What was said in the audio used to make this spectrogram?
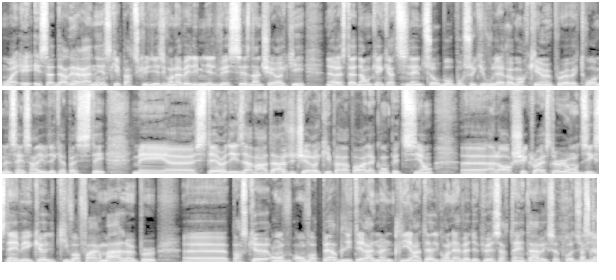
Ouais, et, et cette dernière année, ce qui est particulier, c'est qu'on avait éliminé le V6 dans le Cherokee. Il ne restait donc qu'un 4 cylindres turbo pour ceux qui voulaient remorquer un peu avec 3500 livres de capacité. Mais c'était un des avantages du Cherokee par rapport à la compétition. Euh, alors, chez Chrysler, on dit que c'est un véhicule qui va faire mal un peu euh, parce que on, on va perdre littéralement une clientèle qu'on avait depuis un certain temps avec ce produit-là. Parce que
